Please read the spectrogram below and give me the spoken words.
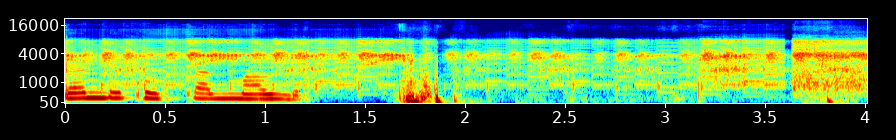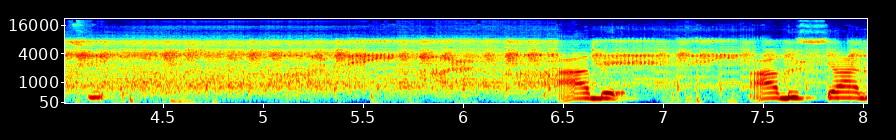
Ben de korkan maldır. Abi. Abi şu an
